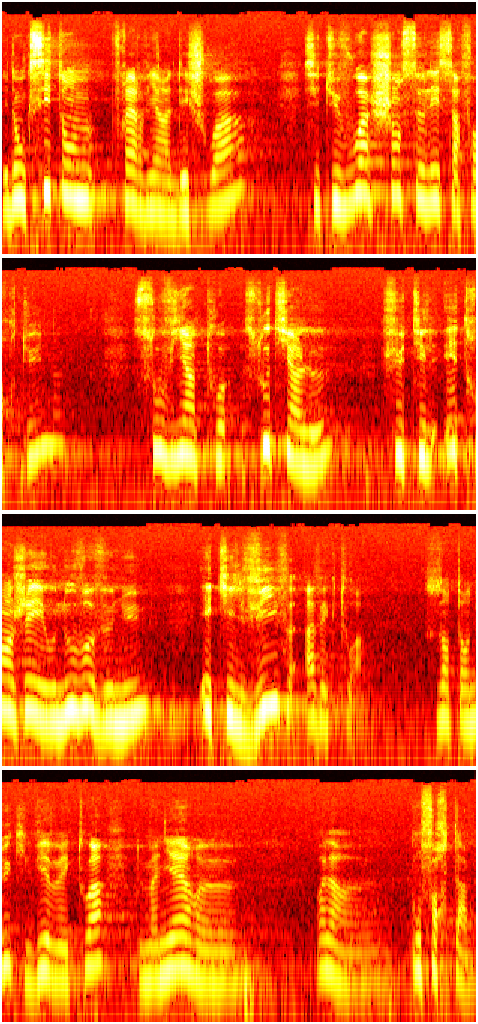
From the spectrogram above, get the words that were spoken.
Et donc si ton frère vient à déchoir, si tu vois chanceler sa fortune, soutiens-le, fût-il étranger ou nouveau venu, et qu'il vive avec toi. Sous-entendu qu'il vive avec toi de manière euh, voilà, confortable.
